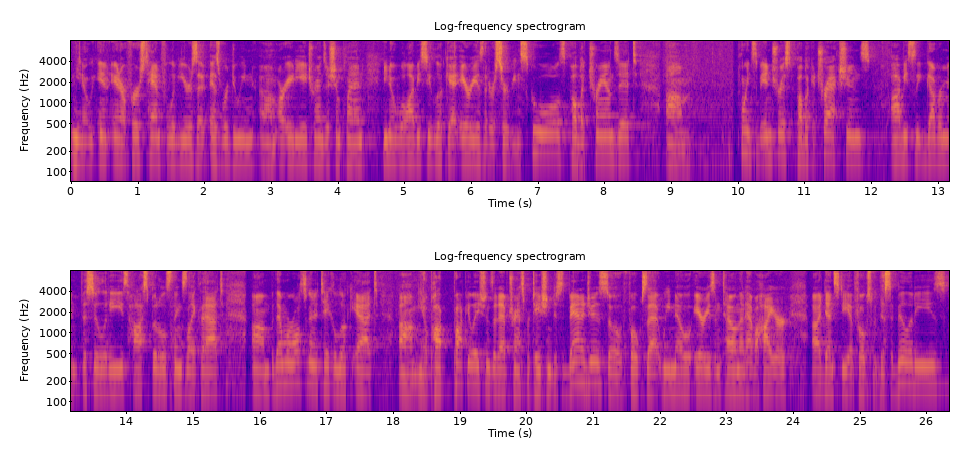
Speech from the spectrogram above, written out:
you know, in, in our first handful of years as we're doing um, our ADA transition plan, you know, we'll obviously look at areas that are serving schools, public transit, um, points of interest, public attractions, obviously government facilities, hospitals, things like that. Um, But then we're also going to take a look at, um, you know, pop- populations that have transportation disadvantages, so folks that we know, areas in town that have a higher uh, density of folks with disabilities,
